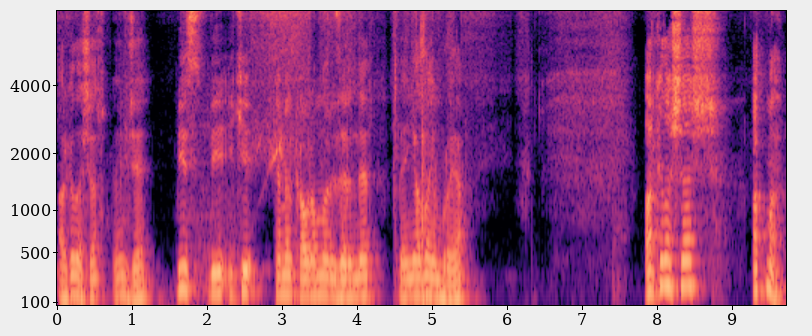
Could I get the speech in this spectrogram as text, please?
arkadaşlar önce biz bir iki temel kavramlar üzerinden ben yazayım buraya. Arkadaşlar atma.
